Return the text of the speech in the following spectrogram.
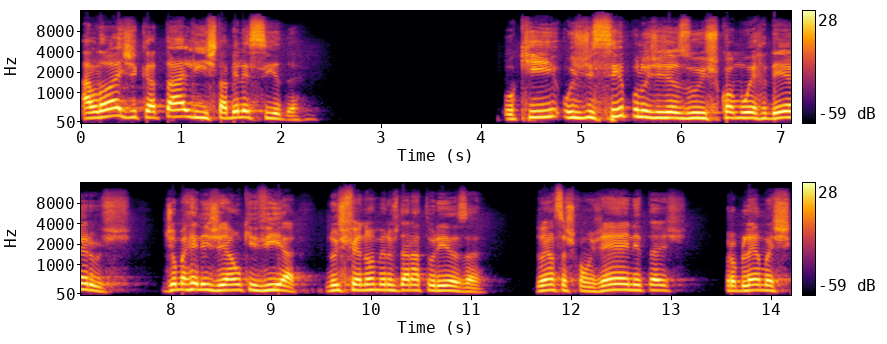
A lógica está ali estabelecida. O que os discípulos de Jesus, como herdeiros de uma religião que via nos fenômenos da natureza doenças congênitas, problemas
